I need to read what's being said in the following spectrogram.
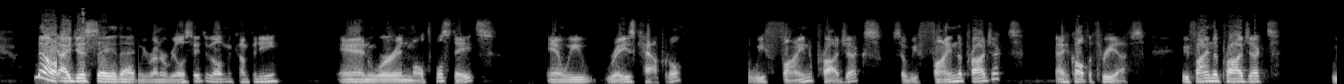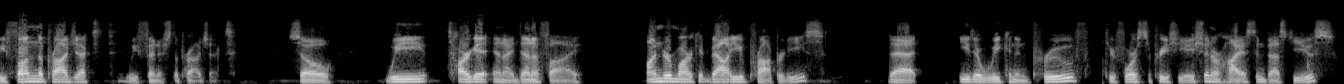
no, I just say that we run a real estate development company, and we're in multiple states, and we raise capital. We find projects. So we find the project. I call it the three F's. We find the project, we fund the project, we finish the project. So we target and identify under market value properties that either we can improve through forced appreciation or highest and best use,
